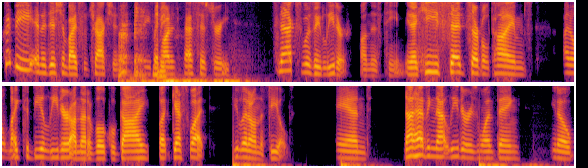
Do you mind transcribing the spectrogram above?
could be an addition by subtraction based Maybe. on his past history. Snacks was a leader on this team. You know, he said several times, "I don't like to be a leader. I'm not a vocal guy." But guess what? He led on the field, and not having that leader is one thing. You know,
